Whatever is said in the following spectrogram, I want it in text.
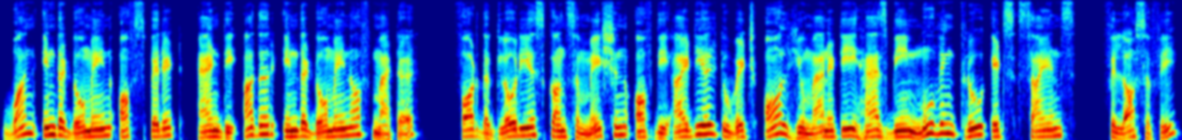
one in the domain of spirit and the other in the domain of matter, for the glorious consummation of the ideal to which all humanity has been moving through its science, philosophy,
